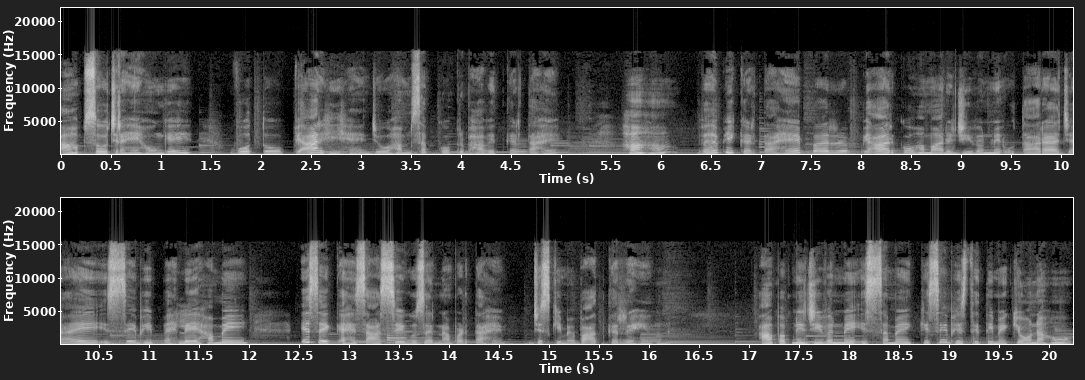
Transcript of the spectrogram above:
आप सोच रहे होंगे, वो तो प्यार ही है जो हम सबको प्रभावित करता है। हाँ हाँ वह भी करता है, पर प्यार को हमारे जीवन में उतारा जाए, इससे भी पहले हमें इस एक एहसास से गुजरना पड़ता है, जिसकी मैं बात कर रही हूँ। आप अपने जीवन में इस समय किसी भी स्थिति में क्यों ना हो?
